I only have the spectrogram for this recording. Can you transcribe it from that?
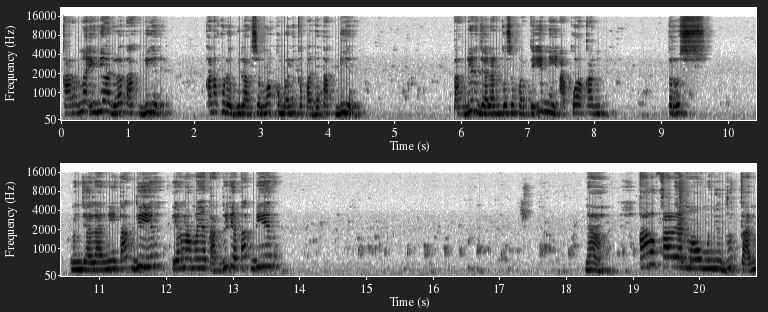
Karena ini adalah takdir. Kan aku udah bilang semua kembali kepada takdir. Takdir jalanku seperti ini aku akan terus menjalani takdir. Yang namanya takdir ya takdir. Nah, kalau kalian mau menyudutkan,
